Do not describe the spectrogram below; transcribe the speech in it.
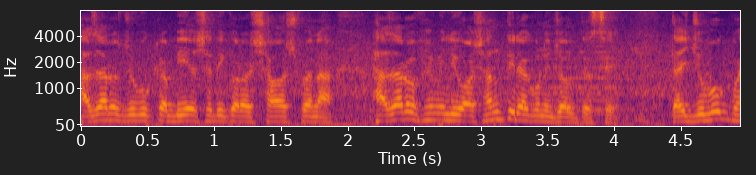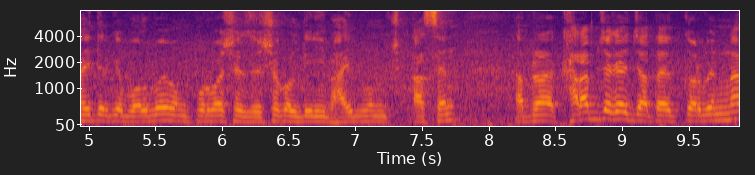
হাজারো যুবকরা বিয়ে শাদী করার সাহস পায় না। হাজারো ফ্যামিলি অশান্তির আগুনে জ্বলতেছে। তাই যুবক ভাইদেরকে বলব এবং প্রবাসে যে সকল দিনই ভাই বোন আছেন, আপনারা খারাপ জায়গায় যাতায়াত করবেন না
